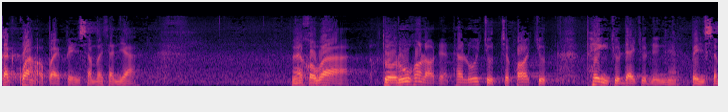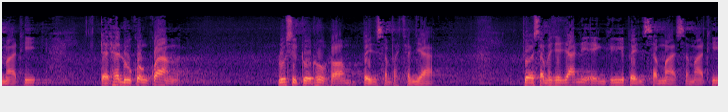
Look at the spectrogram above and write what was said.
กัสกว้างออกไปเป็นสัมปชัญญะหมายความว่า ตัวรู้ของเราเนี่ยถ้ารู้จุด เฉพาะจุดเพ่งจุดใดจุดหนึ่งเนี่ยเป็นสมาธิ แต่ถ้าดูกว้างๆรู้สึกตัวทั่วพร้อมเป็นสัมปชัญญะ ตัวสัมปชัญญะนี่เองที่เป็นสมาสมาธิ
